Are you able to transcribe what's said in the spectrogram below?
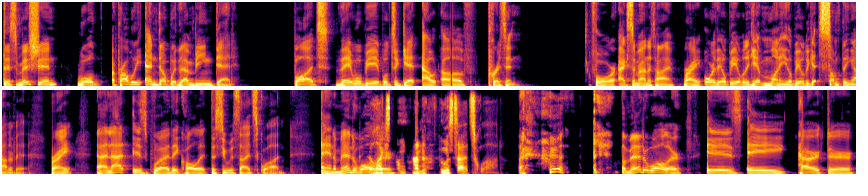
This mission will probably end up with them being dead. But they will be able to get out of prison for X amount of time, right? Or they'll be able to get money. They'll be able to get something out of it, right? And that is why they call it the Suicide Squad. And Amanda They're Waller, like some kind of Suicide Squad. Amanda Waller is a character.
